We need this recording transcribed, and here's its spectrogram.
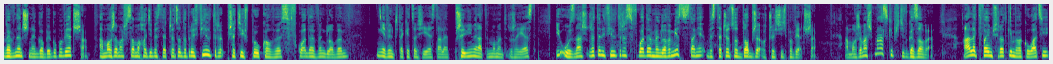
wewnętrznego obiegu powietrza. A może masz w samochodzie wystarczająco dobry filtr przeciwpyłkowy z wkładem węglowym, nie wiem, czy takie coś jest, ale przyjmijmy na ten moment, że jest i uznasz, że ten filtr z wkładem węglowym jest w stanie wystarczająco dobrze oczyścić powietrze. A może masz maski przeciwgazowe, ale twoim środkiem ewakuacji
